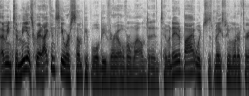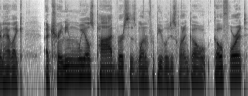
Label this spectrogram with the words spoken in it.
I mean to me it's great. I can see where some people will be very overwhelmed and intimidated by it, which just makes me wonder if they're going to have like a training wheels pod versus one for people who just want to go go for it.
